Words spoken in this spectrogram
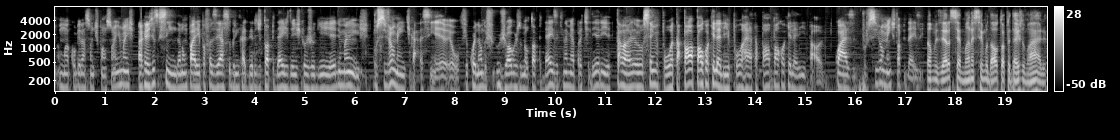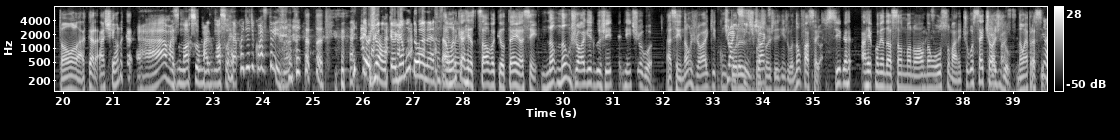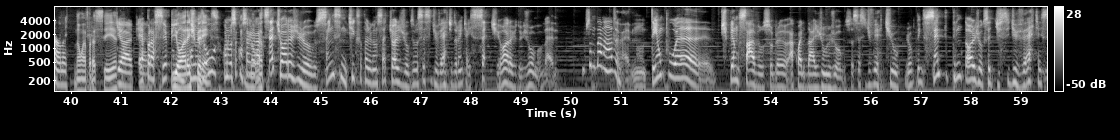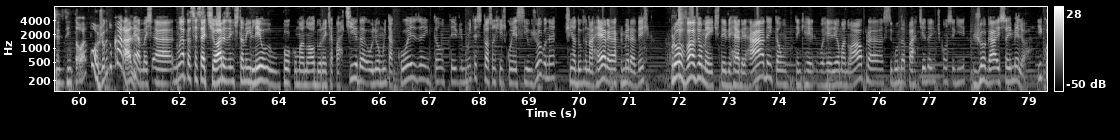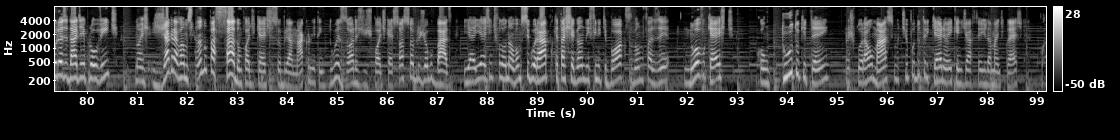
uma combinação de expansões, mas acredito que sim. Ainda não parei para fazer essa brincadeira de top 10 desde que eu joguei ele, mas possivelmente, cara. Assim, eu, eu fico olhando os, os, jogos do meu top 10 aqui na minha prateleira e tava, eu sempre, pô, tá pau a pau com aquele ali, porra, é, tá pau a pau com aquele ali e tal. Quase, possivelmente top 10 aí. Estamos zero semanas sem mudar o top 10 do Mario. Então, vamos lá, cara. Acho que a única. Ah, mas o nosso, mas o nosso recorde é de quase 3, né? e teu, João? O teu já mudou, né? Essa a única ressalva que eu tenho, assim, não, não jogue do jeito que a gente jogou. Assim, não jogue com jogue todas sim, as expansões que a gente jogou. Não faça jogue. isso. Siga a recomendação do manual, jogue não ouça o mar. A gente jogou 7 é horas de jogo. Ser. Não é pra ser. Não, mas... não é pra ser. Pior, pior. É pra ser pior a experiência. Jogo, quando você consegue não jogar é... 7 horas de jogo sem sentir que você tá jogando 7 horas de jogo, se você se diverte durante as 7 horas do jogo, velho não precisa mudar nada, velho. O tempo é dispensável sobre a qualidade de um jogo. Se você se divertiu, o jogo tem 130 horas de jogo, você se diverte às 130 horas, pô, o jogo é do caralho. É, mas uh, não é pra ser 7 horas, a gente também leu um pouco o manual durante a partida, olhou muita coisa, então teve muitas situações que a gente conhecia o jogo, né? Tinha dúvida na regra, era a primeira vez. Provavelmente teve regra errada, então tem que re vou reler o manual para segunda partida a gente conseguir jogar isso aí melhor. E curiosidade aí pro ouvinte, nós já gravamos ano passado um podcast sobre Anacrone, tem duas horas de podcast só sobre o jogo base. E aí a gente falou, não, vamos segurar porque tá chegando Infinity Box, vamos fazer novo cast com tudo que tem para explorar ao máximo, tipo do Tricerion aí que a gente já fez da Mind Clash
